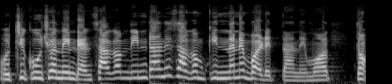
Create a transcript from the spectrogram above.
వచ్చి కూర్చొని తింటాను. సగం తింటాంది సగం కిందనే పడెత్తాంది మొత్తం.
